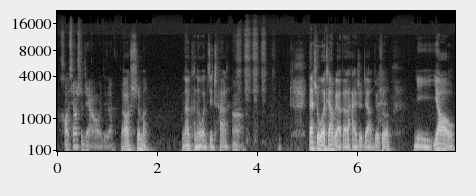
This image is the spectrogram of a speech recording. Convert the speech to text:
好像是这样，我记得。然后是吗？那可能我记差了。嗯，但是我想表达的还是这样，就是说你要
